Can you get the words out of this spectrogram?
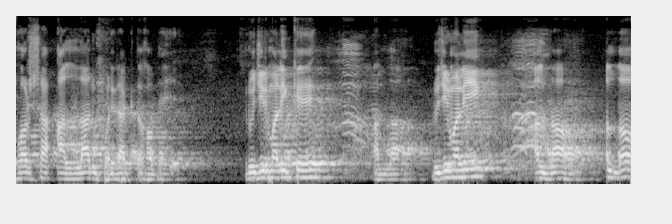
ভরসা আল্লাহর উপরে রাখতে হবে। রুজির মালিককে আল্লাহ। রুজির মালিক? আল্লাহ। আল্লাহ।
